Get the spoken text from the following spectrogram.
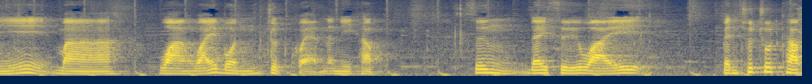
นี้มาวางไว้บนจุดแขวนอันนี้ครับ ซึ่งได้ซื้อไว้เป็นชุดๆครับ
